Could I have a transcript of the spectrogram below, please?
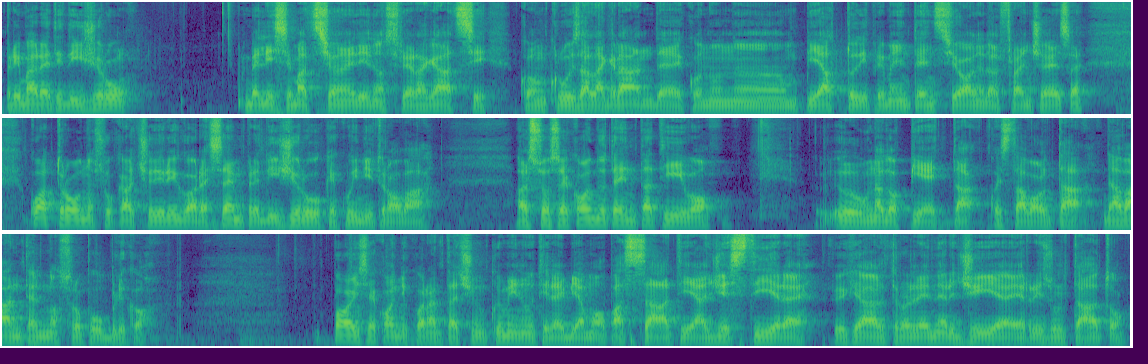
prima rete di Giroud, bellissima azione dei nostri ragazzi, conclusa alla grande con un, un piatto di prima intenzione dal francese, 4-1 su calcio di rigore, sempre di Giroud che quindi trova al suo secondo tentativo una doppietta, questa volta davanti al nostro pubblico. Poi i secondi 45 minuti li abbiamo passati a gestire più che altro le energie e il risultato.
